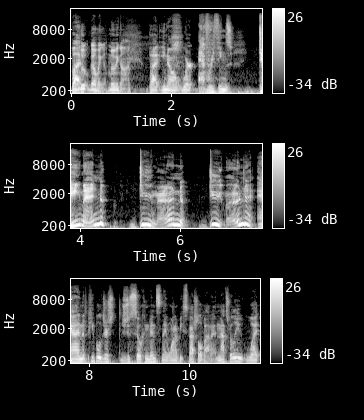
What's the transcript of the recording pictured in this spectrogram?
But- Mo- going moving on. but you know where everything's demon, demon, demon, and people just just so convinced and they want to be special about it, and that's really what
